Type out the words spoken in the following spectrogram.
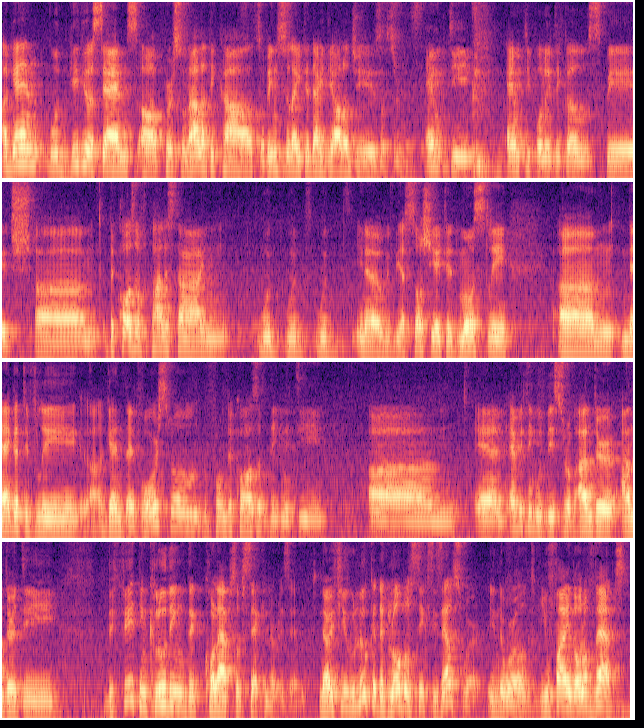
again, would give you a sense of personality cults, of insulated ideologies, of sort of this empty empty political speech. Um, the cause of Palestine would, would, would, you know, would be associated mostly um, negatively, uh, again, divorced from, from the cause of dignity. Um, and everything would be sort of under, under the defeat, including the collapse of secularism. Now, if you look at the global 60s elsewhere in the world, you find all of that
